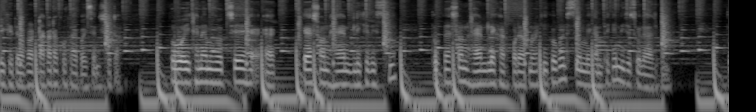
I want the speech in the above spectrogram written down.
লিখে দেবেন আপনার টাকাটা কোথায় পাইছেন সেটা। তো এখানে আমি হচ্ছে ক্যাশ অন হ্যান্ড লিখে দিচ্ছি। তো ক্যাশ অন হ্যান্ড লেখার পরে আপনারা কী করবেন? সেম এখান থেকে নিচে চলে আসবেন। তো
